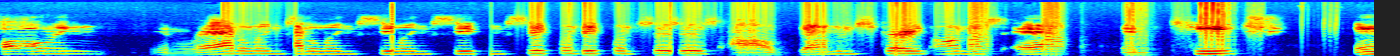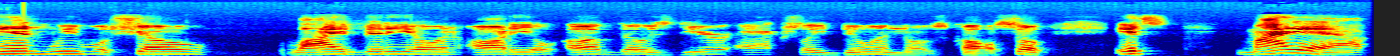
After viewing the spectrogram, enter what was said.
calling and rattling, rattling, sealing, sequence, sequences. I'll demonstrate on this app and teach, and we will show live video and audio of those deer actually doing those calls. So it's my app,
